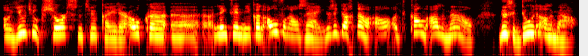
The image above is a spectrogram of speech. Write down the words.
Oh, YouTube Shorts natuurlijk, kan je daar ook, uh, LinkedIn, je kan overal zijn. Dus ik dacht, nou, al, het kan allemaal. Dus ik doe het allemaal.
